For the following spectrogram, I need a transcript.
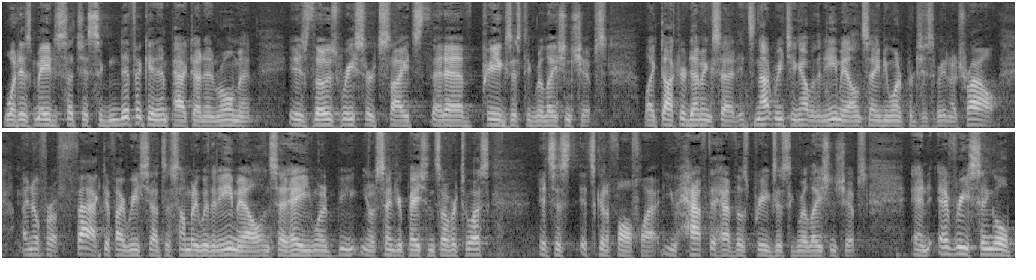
what has made such a significant impact on enrollment is those research sites that have pre existing relationships. Like Dr. Deming said, it's not reaching out with an email and saying, Do you want to participate in a trial? I know for a fact if I reached out to somebody with an email and said, Hey, you want to be, you know, send your patients over to us, it's just it's going to fall flat. You have to have those pre-existing relationships. And every single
